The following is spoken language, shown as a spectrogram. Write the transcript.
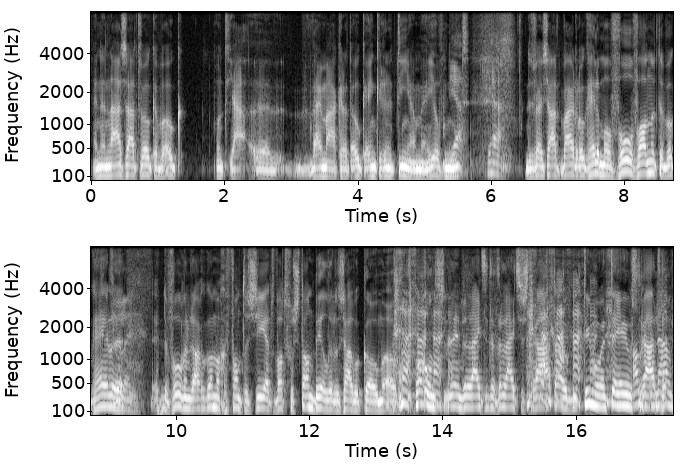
En daarna zaten we ook, hebben we ook, want ja, eh, wij maken dat ook één keer in de tien jaar mee, of niet? Ja, ja. Dus wij zaten, waren er ook helemaal vol van. Het hebben we ook hele, de, de volgende dag ook allemaal gefantaseerd wat voor standbeelden er zouden komen. Ook voor ons in de Leidse, de Leidse straat ook. De Timo en Theo straat.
